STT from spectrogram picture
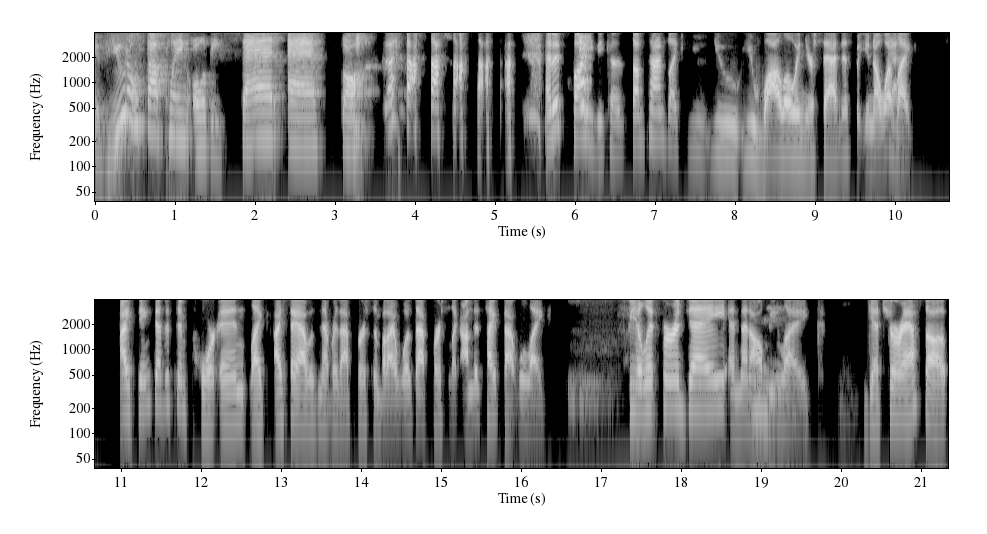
if you don't stop playing all these sad ass songs. and it's funny because sometimes like you you you wallow in your sadness, but you know what? Yes. Like I think that it's important. Like I say I was never that person, but I was that person. Like I'm the type that will like feel it for a day and then I'll mm-hmm. be like, get your ass up.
